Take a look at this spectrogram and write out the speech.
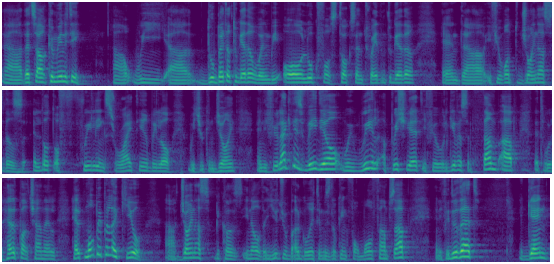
that's our community. Uh, we uh, do better together when we all look for stocks and trade them together. And uh, if you want to join us, there's a lot of free links right here below which you can join. And if you like this video, we will appreciate if you will give us a thumb up that will help our channel, help more people like you uh, join us because you know the YouTube algorithm is looking for more thumbs up. And if you do that, again,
